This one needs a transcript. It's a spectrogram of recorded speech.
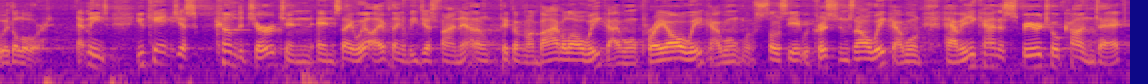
with the Lord. That means you can't just come to church and, and say, well, everything will be just fine now. I don't pick up my Bible all week. I won't pray all week. I won't associate with Christians all week. I won't have any kind of spiritual contact.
